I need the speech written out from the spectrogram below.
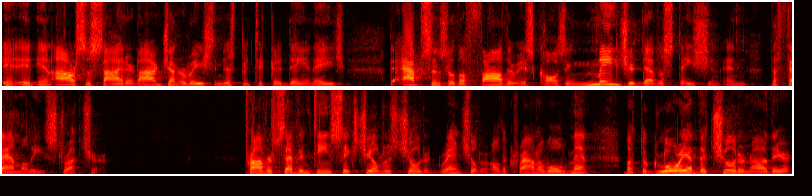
in, in, our society, in our generation, this particular day and age, the absence of the father is causing major devastation in the family structure. Proverbs 17, 6 children's children, grandchildren are the crown of old men, but the glory of the children are their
